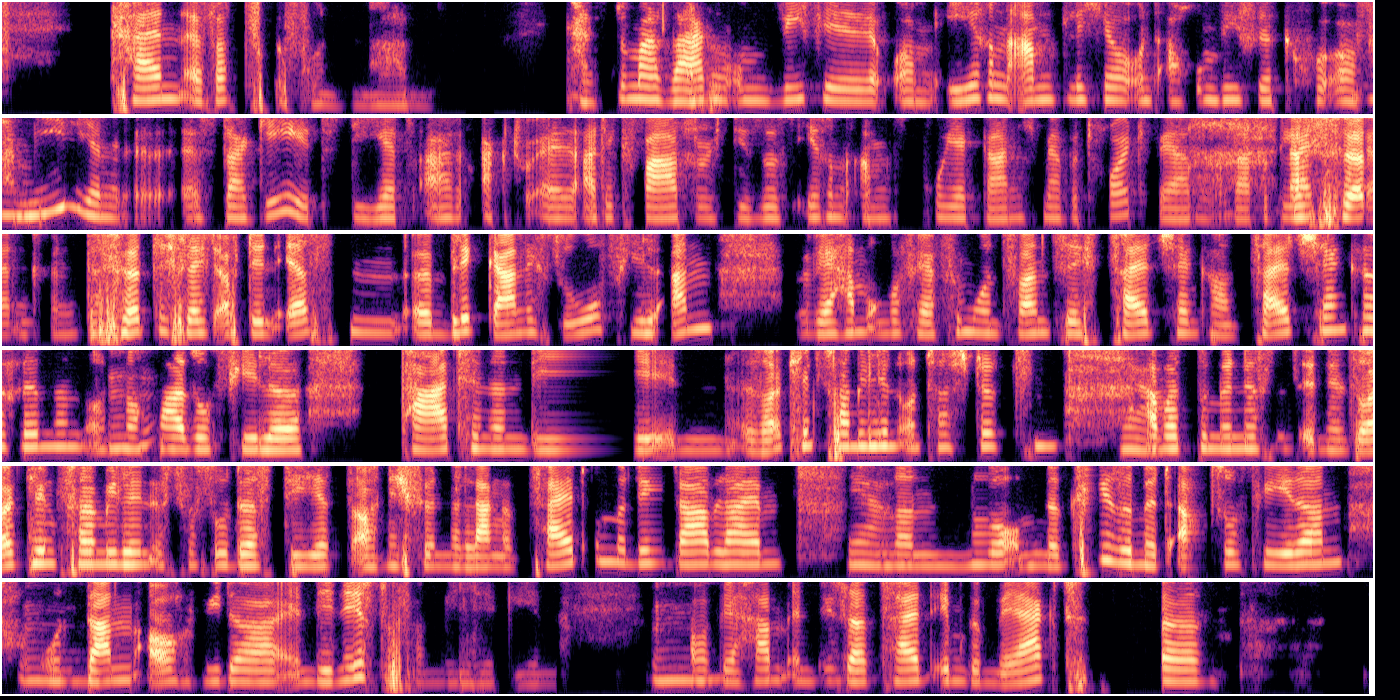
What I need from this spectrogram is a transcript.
keinen Ersatz gefunden haben. Kannst du mal sagen, um wie viel um Ehrenamtliche und auch um wie viele äh, mhm. Familien äh, es da geht, die jetzt aktuell adäquat durch dieses Ehrenamtsprojekt gar nicht mehr betreut werden oder begleitet hört, werden können? Das hört sich vielleicht auf den ersten äh, Blick gar nicht so viel an. Wir haben ungefähr 25 Zeitschenker und Zeitschenkerinnen und mhm. nochmal so viele Patinnen, die in Säuglingsfamilien unterstützen. Ja. Aber zumindest in den Säuglingsfamilien ist es so, dass die jetzt auch nicht für eine lange Zeit unbedingt da bleiben, ja. sondern nur um eine Krise mit abzufedern mhm. und dann auch wieder in die nächste Familie gehen. Mhm. Aber wir haben in dieser Zeit eben gemerkt, äh,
